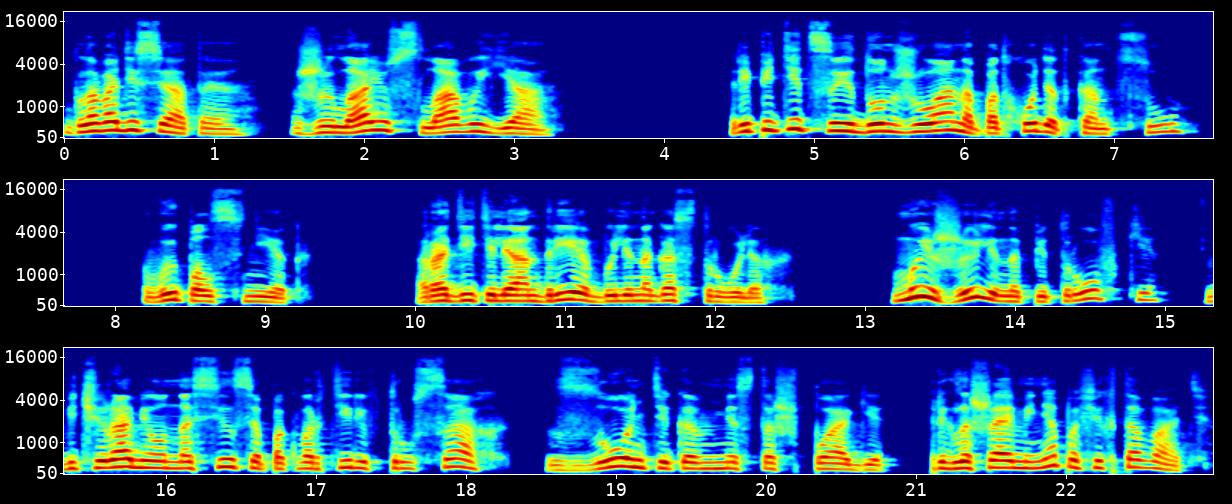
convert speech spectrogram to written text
Глава десятая. Желаю славы я. Репетиции Дон Жуана подходят к концу. Выпал снег. Родители Андрея были на гастролях. Мы жили на Петровке. Вечерами он носился по квартире в трусах с зонтиком вместо шпаги, приглашая меня пофехтовать.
